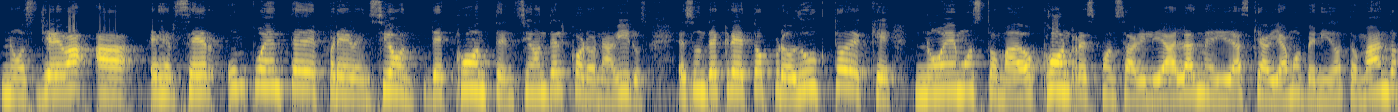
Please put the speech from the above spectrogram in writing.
nos lleva a ejercer un puente de prevención, de contención del coronavirus. Es un decreto producto de que no hemos tomado con responsabilidad las medidas que habíamos venido tomando.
